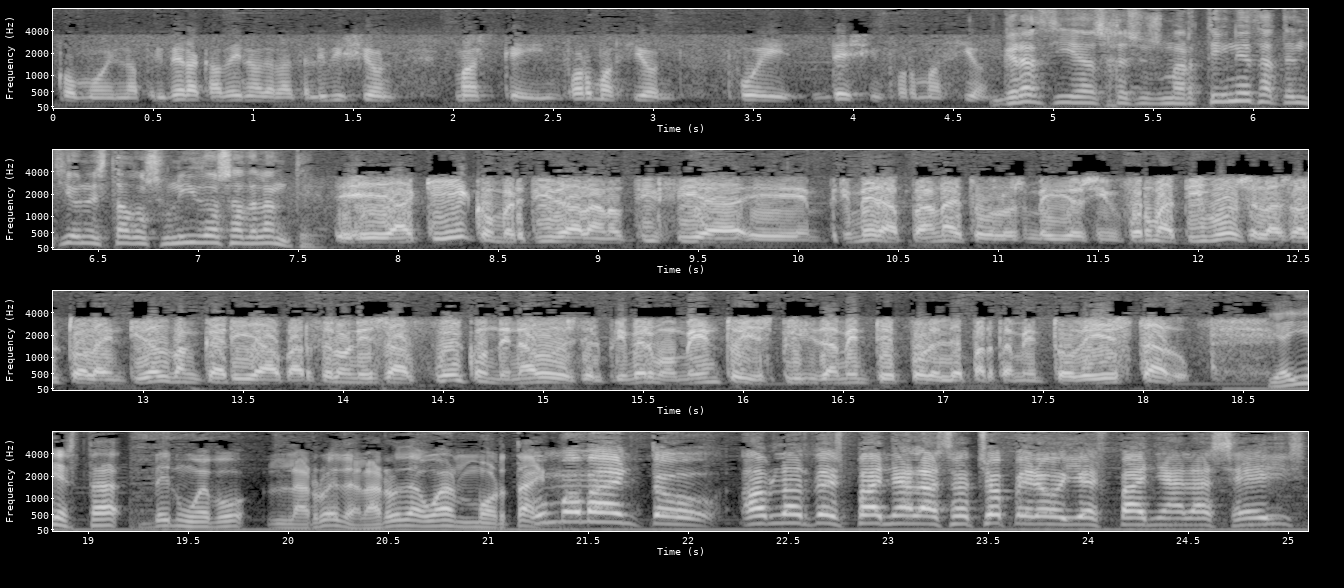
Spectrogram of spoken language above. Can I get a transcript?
como en la primera cadena de la televisión, más que información, fue desinformación. Gracias, Jesús Martínez. Atención, Estados Unidos, adelante. Eh, aquí, convertida la noticia eh, en primera plana de todos los medios informativos, el asalto a la entidad bancaria barcelonesa fue condenado desde el primer momento y explícitamente por el Departamento de Estado. Y ahí está, de nuevo, la rueda, la rueda One More Time. Un momento, hablas de España a las 8, pero ¿y España a las 6?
